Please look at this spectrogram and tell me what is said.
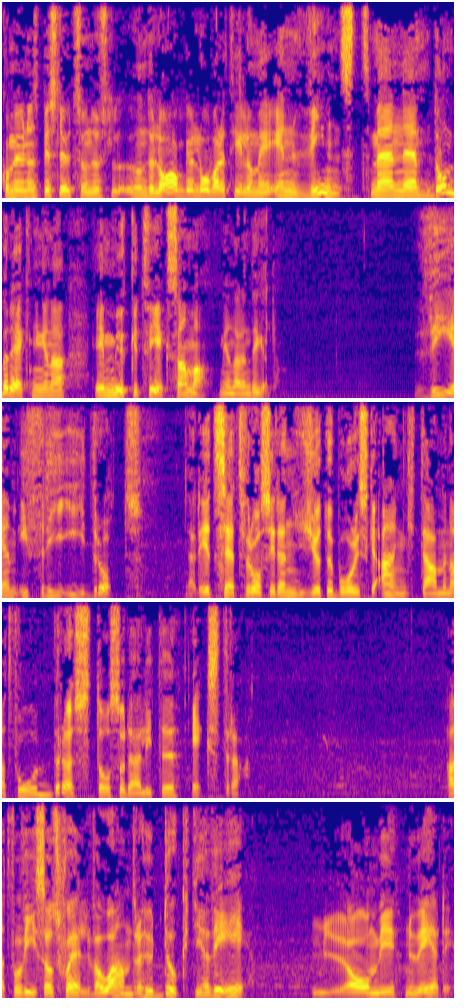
Kommunens beslutsunderlag lovade till och med en vinst men eh, de beräkningarna är mycket tveksamma menar en del. VM i fri idrott. Ja, det är ett sätt för oss i den göteborgska ankdammen att få brösta oss sådär lite extra. Att få visa oss själva och andra hur duktiga vi är. Ja, om vi nu är det.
